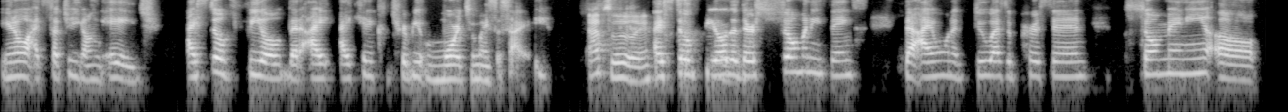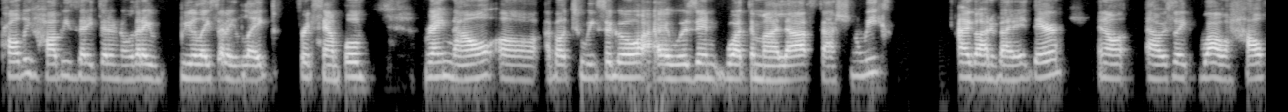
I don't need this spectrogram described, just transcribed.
you know, at such a young age, I still feel that I, I can contribute more to my society. Absolutely. I still feel that there's so many things that I want to do as a person so many uh probably hobbies that I didn't know that I realized that I liked. For example, right now, uh about two weeks ago, I was in Guatemala Fashion Week. I got invited there and I, I was like, wow, how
